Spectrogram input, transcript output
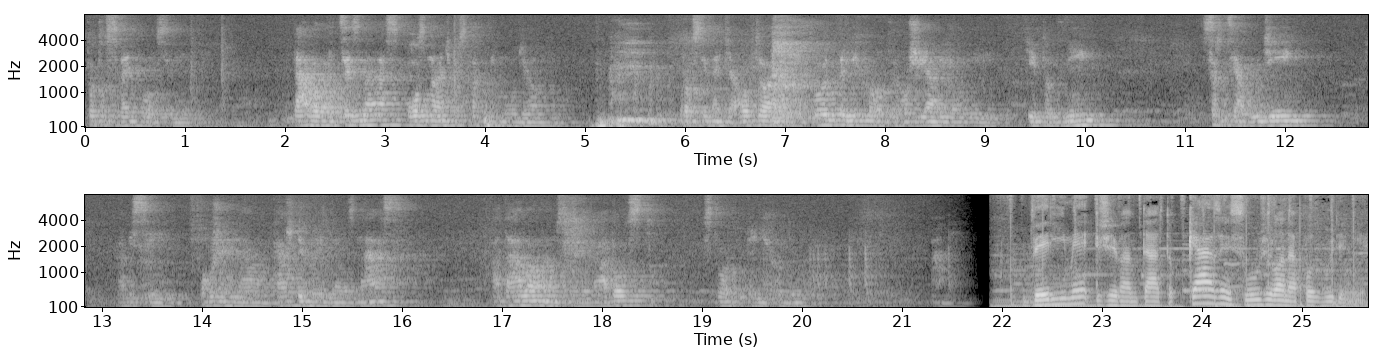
toto svetlo si dával aj cez nás poznať ostatným ľuďom. Prosíme ťa o to, aby tvoj príchod rozžiaril tieto dni, srdcia ľudí, aby si požehnal každého jedného z nás a dával nám svoju radosť z tvojho príchodu. Veríme, že vám táto kázeň slúžila na pozbudenie.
